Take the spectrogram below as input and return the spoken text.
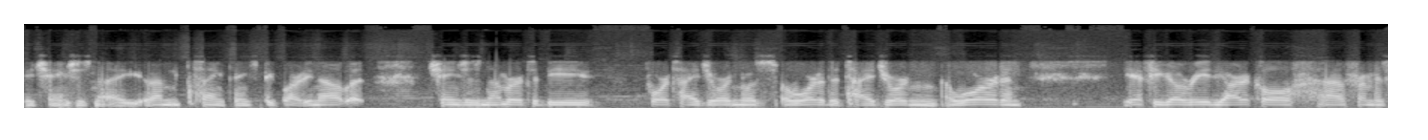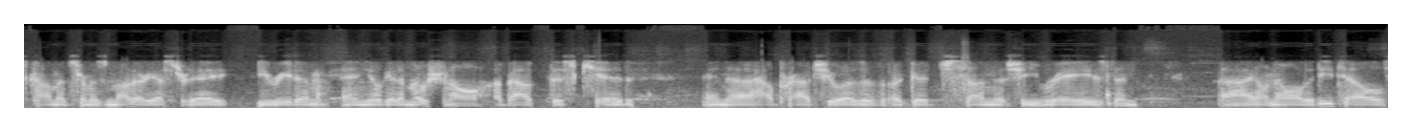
he changed his, I'm saying things people already know, but changed his number to be for Ty Jordan, was awarded the Ty Jordan Award. And if you go read the article uh, from his comments from his mother yesterday, you read him and you'll get emotional about this kid and uh, how proud she was of a good son that she raised. And uh, I don't know all the details,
